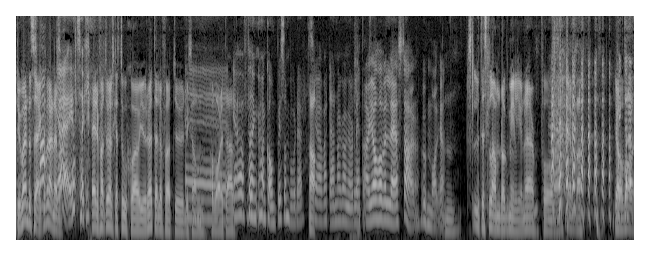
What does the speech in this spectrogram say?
Du var ändå säker på den Ebba? Ja, jag är helt säker. Är det för att du älskar Storsjöodjuret eller för att du liksom har varit där? Eh, Jag har en kompis som bor där, Ja. så jag har varit där några gånger och letat. Ja, jag har väl läst det här uppenbarligen. Mm. Lite Slumdog Millionaire på eh, Ebba. Jag har Fick varit.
